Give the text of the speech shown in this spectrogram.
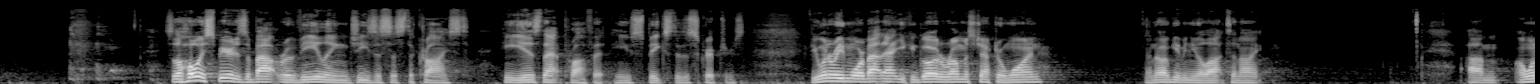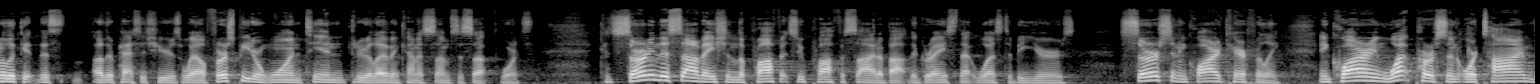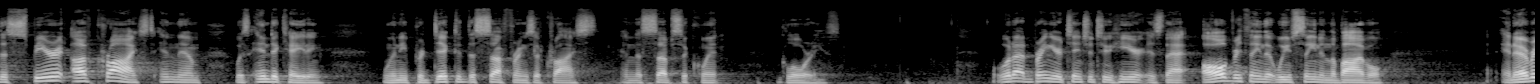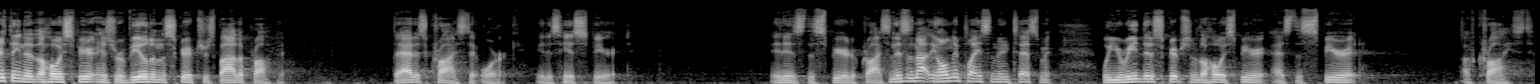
So the Holy Spirit is about revealing Jesus as the Christ. He is that prophet. He speaks through the scriptures. If you want to read more about that, you can go to Romans chapter 1. I know I've given you a lot tonight. Um, I want to look at this other passage here as well. 1 Peter 1 10 through 11 kind of sums this up for us. Concerning this salvation, the prophets who prophesied about the grace that was to be yours searched and inquired carefully, inquiring what person or time the Spirit of Christ in them was indicating when he predicted the sufferings of Christ and the subsequent glories. What I'd bring your attention to here is that all everything that we've seen in the Bible and everything that the Holy Spirit has revealed in the Scriptures by the prophet, that is Christ at work. It is His Spirit. It is the Spirit of Christ. And this is not the only place in the New Testament where you read the description of the Holy Spirit as the Spirit of Christ,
